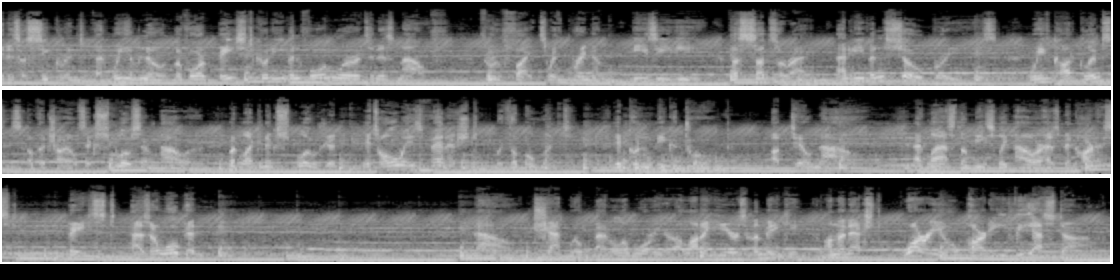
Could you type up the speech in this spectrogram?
It is a secret that we have known before Based could even form words in his mouth. Through fights with Brigham, Easy-E, the Sudzarai, and even So Breeze. We've caught glimpses of the child's explosive power, but like an explosion, it's always vanished with the moment. It couldn't be controlled. Until now. At last, the beastly power has been harnessed. Based has awoken. Now, Chat will battle a warrior a lot of years in the making on the next Wario Party Fiesta.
